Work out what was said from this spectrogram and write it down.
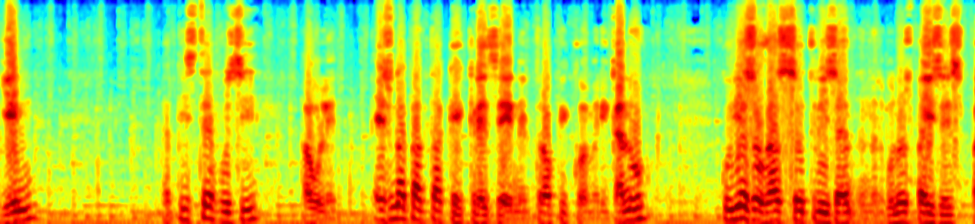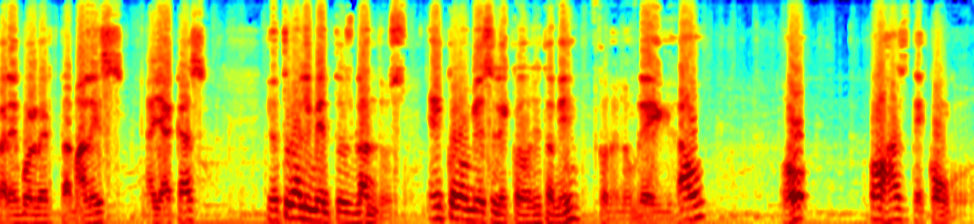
Jean Baptiste Fusi Aulet. Es una planta que crece en el trópico americano, cuyas hojas se utilizan en algunos países para envolver tamales, hallacas y otros alimentos blandos. En Colombia se le conoce también con el nombre de guijao o hojas de Congo.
